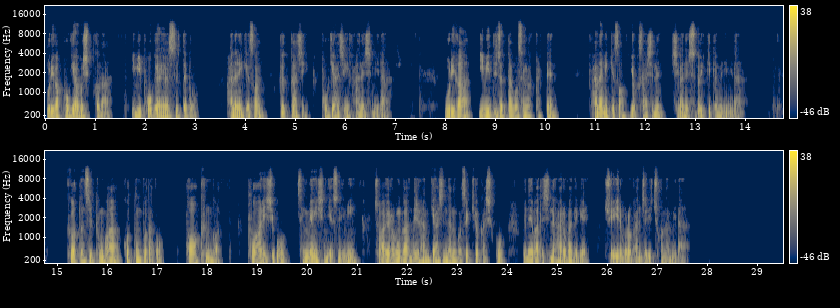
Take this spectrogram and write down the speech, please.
우리가 포기하고 싶거나 이미 포기하였을 때도 하나님께선 끝까지 포기하지 않으십니다. 우리가 이미 늦었다고 생각할 땐 하나님께서 역사하시는 시간일 수도 있기 때문입니다. 그 어떤 슬픔과 고통보다도 더 큰 것, 부활이시고 생명이신 예수님이 저와 여러분과 늘 함께 하신다는 것을 기억하시고 은혜 받으시는 하루가 되길 주의 이름으로 간절히 축원합니다.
